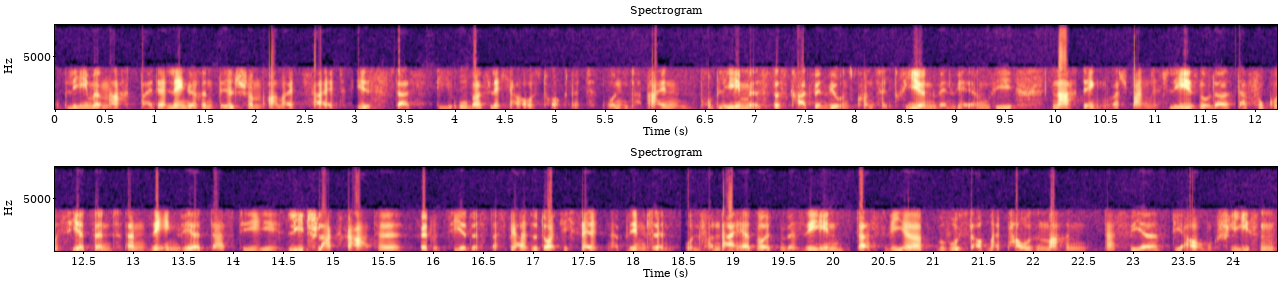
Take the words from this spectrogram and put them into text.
Probleme macht bei der längeren Bildschirmarbeitszeit, ist, dass die Oberfläche austrocknet. Und ein Problem ist, dass gerade wenn wir uns konzentrieren, wenn wir irgendwie nachdenken, was Spannendes lesen oder da fokussiert sind, dann sehen wir, dass die Lidschlagrate reduziert ist, dass wir also deutlich seltener blinzeln. Und von daher sollten wir sehen, dass wir bewusst auch mal Pausen machen, dass wir die Augen schließen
